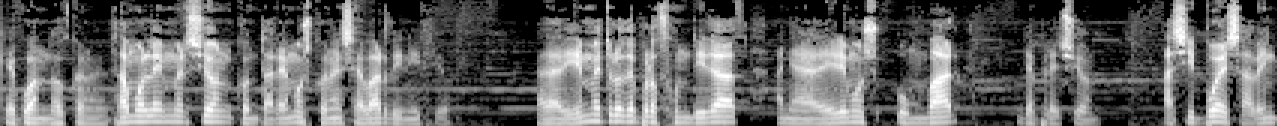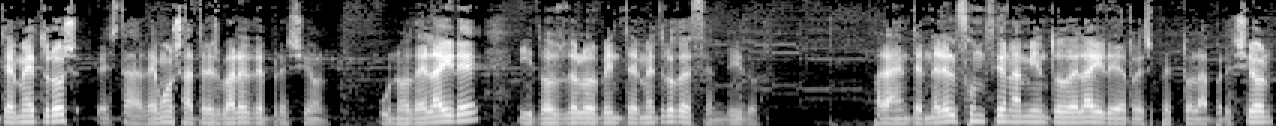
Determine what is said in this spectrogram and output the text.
Que cuando comenzamos la inmersión contaremos con ese bar de inicio. Cada 10 metros de profundidad añadiremos un bar de presión. Así pues, a 20 metros estaremos a tres bares de presión, uno del aire y dos de los 20 metros descendidos. Para entender el funcionamiento del aire respecto a la presión,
